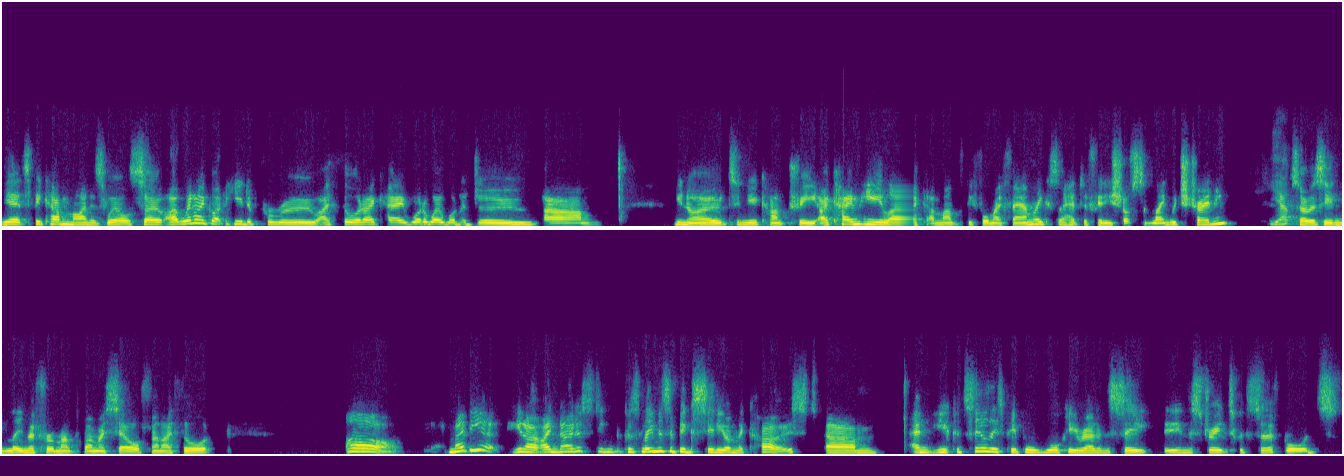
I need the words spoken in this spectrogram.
yeah, it's become mine as well. So I, when I got here to Peru, I thought, okay, what do I want to do? Um, you know, to new country. I came here like a month before my family because I had to finish off some language training. Yeah. So I was in Lima for a month by myself, and I thought, oh, maybe you know, I noticed in because Lima's a big city on the coast, um, and you could see all these people walking around in the sea in the streets with surfboards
